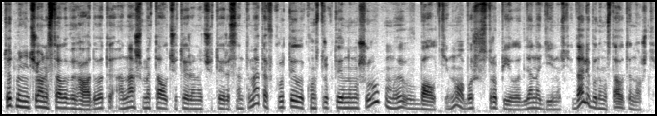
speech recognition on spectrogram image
Тут ми нічого не стали вигадувати, а наш метал 4х4 см вкрутили конструктивними шурупами в балті, ну або ж стропіли для надійності. Далі будемо ставити ножки.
